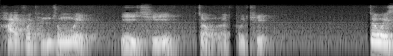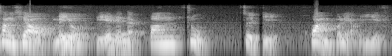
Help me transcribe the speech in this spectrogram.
海夫腾中尉一起走了出去。这位上校没有别人的帮助，自己换不了衣服，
